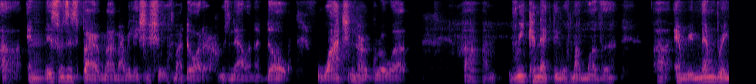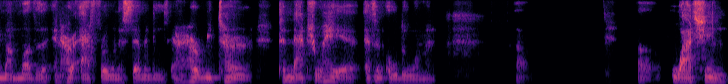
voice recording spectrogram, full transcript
Uh, and this was inspired by my relationship with my daughter, who's now an adult, watching her grow up, um, reconnecting with my mother, uh, and remembering my mother and her afro in the 70s and her return to natural hair as an older woman. Uh, uh, watching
